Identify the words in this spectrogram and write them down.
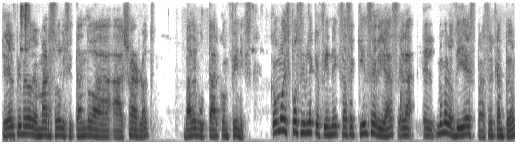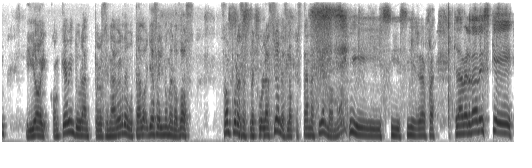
que el primero de marzo, visitando a, a Charlotte, va a debutar con Phoenix. ¿Cómo es posible que Phoenix hace 15 días era el número 10 para ser campeón y hoy con Kevin Durant, pero sin haber debutado, ya es el número 2? Son puras Sí, sí, sí. especulaciones lo que están haciendo, ¿no? Sí, sí, sí, Rafa. La verdad es que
